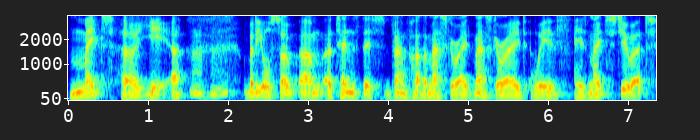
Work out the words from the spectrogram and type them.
makes her year. But he also um, attends this Vampire the Masquerade masquerade with his mate Stuart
